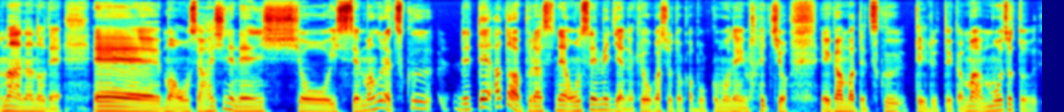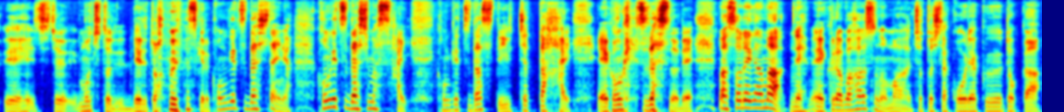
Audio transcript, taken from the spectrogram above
まあ、なので、えー、まあ、音声配信で年商1000万ぐらい作れて、あとはプラスね、音声メディアの教科書とか僕もね、今一応、えー、頑張って作っているっていうか、まあ、もうちょっと、えー、ちょもうちょっとで出ると思いますけど、今月出したいな。今月出します。はい。今月出すって言っちゃった。はい。えー、今月出すので、まあ、それがまあね、え、クラブハウスのまあ、ちょっとした攻略とか、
